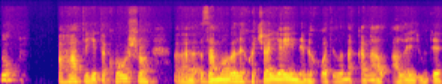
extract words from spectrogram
Ну, багато є такого, що е, замовили, хоча я і не виходила на канал, але люди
